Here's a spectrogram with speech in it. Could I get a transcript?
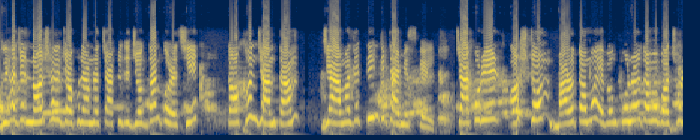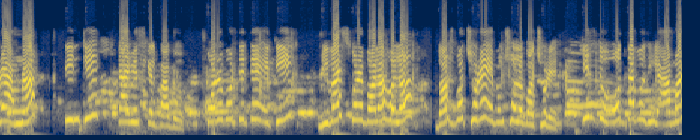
দুই হাজার নয় সালে যখন আমরা চাকরিতে যোগদান করেছি, তখন জানতাম যে আমাদের তিনটি টাইম স্কেল চাকুরির অষ্টম, বারোতম এবং পনেরোতম বছরে আমরা তিনটি টাইম স্কেল পাবো। পরবর্তীতে এটি রিভাইজ করে বলা হলো দশ বছরে এবং ষোলো বছরে। কিন্তু অদ্যাবধি আমার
